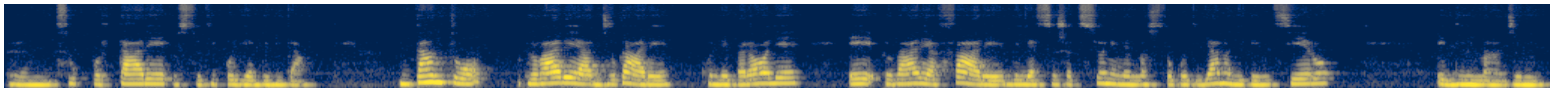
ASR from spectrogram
ehm, supportare questo tipo di abilità. Intanto provare a giocare con le parole e provare a fare delle associazioni nel nostro quotidiano di pensiero e di immagini,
